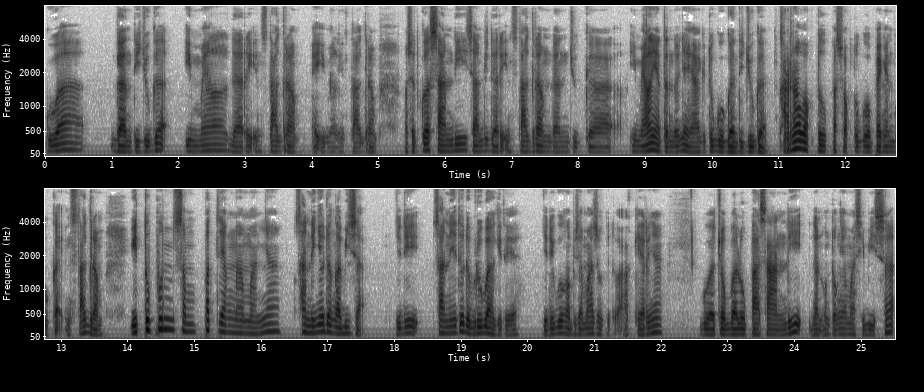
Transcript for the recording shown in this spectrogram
gue ganti juga email dari Instagram, eh email Instagram. Maksud gue sandi sandi dari Instagram dan juga emailnya tentunya ya gitu gue ganti juga. Karena waktu pas waktu gue pengen buka Instagram itu pun sempet yang namanya sandinya udah nggak bisa. Jadi sandinya itu udah berubah gitu ya jadi gue nggak bisa masuk gitu akhirnya gue coba lupa sandi dan untungnya masih bisa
